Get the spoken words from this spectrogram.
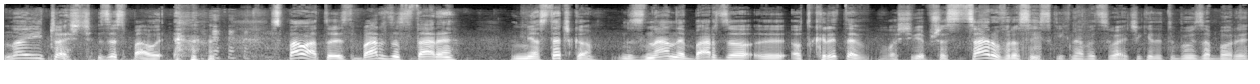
No i cześć, ze Spały. Spała to jest bardzo stare miasteczko, znane bardzo, y, odkryte właściwie przez carów rosyjskich nawet, słuchajcie, kiedy tu były zabory.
